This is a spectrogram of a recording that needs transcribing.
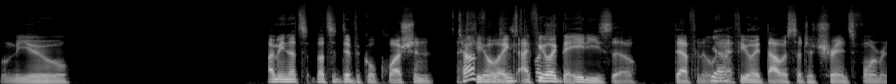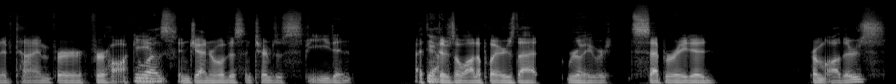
Lemieux. I mean, that's that's a difficult question. I feel like I feel like the 80s though, definitely. Yeah. I feel like that was such a transformative time for for hockey in, in general, just in terms of speed. And I think Yeah. there's a lot of players that really were separated from others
